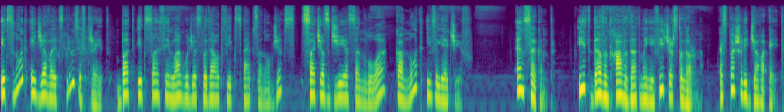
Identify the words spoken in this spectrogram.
It's not a Java exclusive trait, but it's something languages without fixed types and objects, such as JS and Lua, cannot easily achieve. And second, it doesn't have that many features to learn, especially Java 8.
